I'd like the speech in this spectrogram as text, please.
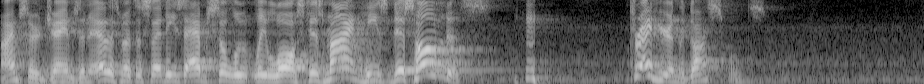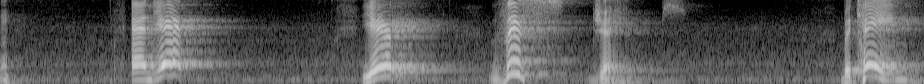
I'm Sir James and the others must have said he's absolutely lost his mind. He's disowned us. it's right here in the Gospels. and yet, yet, this James became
